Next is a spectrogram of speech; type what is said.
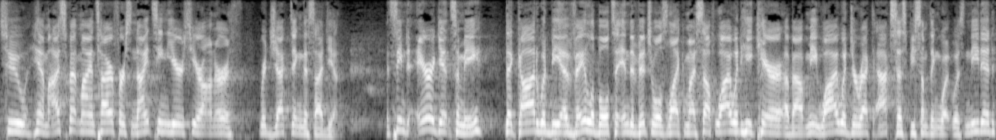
to him. I spent my entire first 19 years here on earth rejecting this idea. It seemed arrogant to me that God would be available to individuals like myself. Why would he care about me? Why would direct access be something what was needed?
